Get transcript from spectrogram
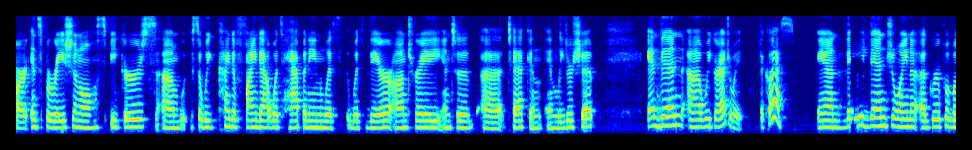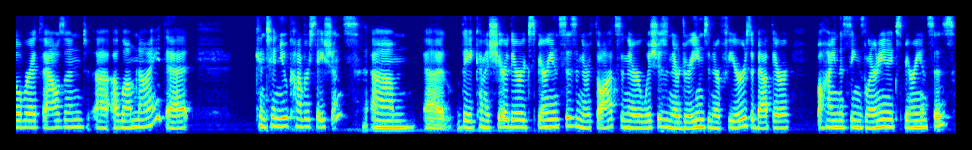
our inspirational speakers. Um, so we kind of find out what's happening with with their entree into uh, tech and, and leadership, and then uh, we graduate the class, and they then join a, a group of over a thousand uh, alumni that continue conversations. Um, uh, they kind of share their experiences and their thoughts and their wishes and their dreams and their fears about their behind the scenes learning experiences.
